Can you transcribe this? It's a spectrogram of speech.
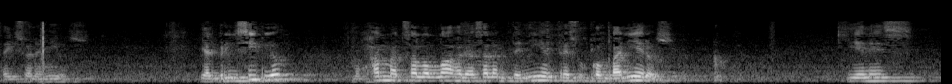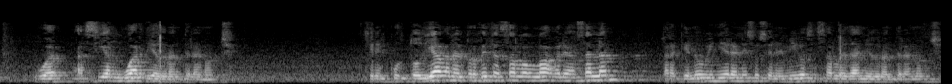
se hizo enemigos. Y al principio Muhammad sallallahu alaihi wasallam tenía entre sus compañeros quienes hacían guardia durante la noche, quienes custodiaban al profeta sallallahu wasallam para que no vinieran esos enemigos a hacerle daño durante la noche.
